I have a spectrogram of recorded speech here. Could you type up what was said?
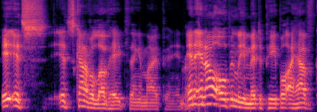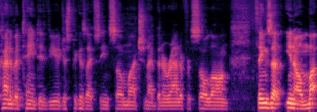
It, it's it's kind of a love hate thing in my opinion, Right. and and I'll openly admit to people I have kind of a tainted view just because I've seen so much and I've been around it for so long. Things that you know, my,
